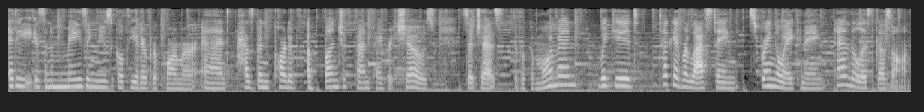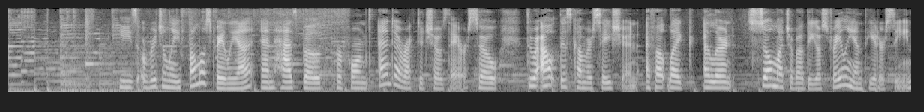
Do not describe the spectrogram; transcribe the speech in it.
Eddie is an amazing musical theater performer and has been part of a bunch of fan favorite shows, such as The Book of Mormon, Wicked, Tuck Everlasting, Spring Awakening, and the list goes on. He's originally from Australia and has both performed and directed shows there. So, throughout this conversation, I felt like I learned so much about the Australian theater scene,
